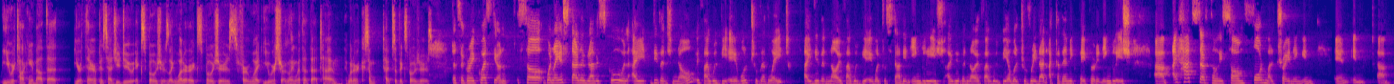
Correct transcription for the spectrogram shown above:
you were talking about that your therapist had you do exposures. Like, what are exposures for what you were struggling with at that time? Like, what are some types of exposures? That's a great question. So, when I started grad school, I didn't know if I would be able to graduate. I didn't know if I would be able to study in English. I didn't know if I would be able to read an academic paper in English. Um, I had certainly some formal training in in in um,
